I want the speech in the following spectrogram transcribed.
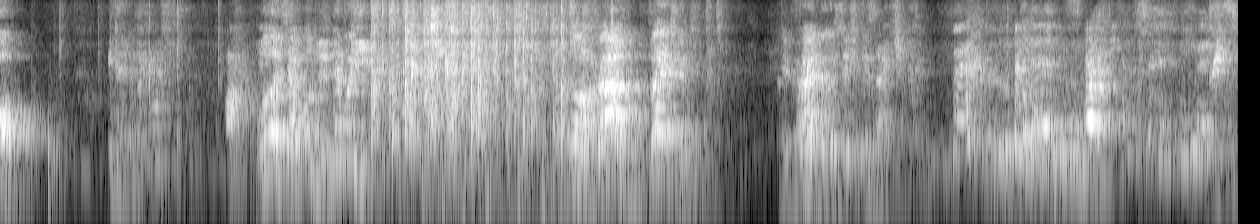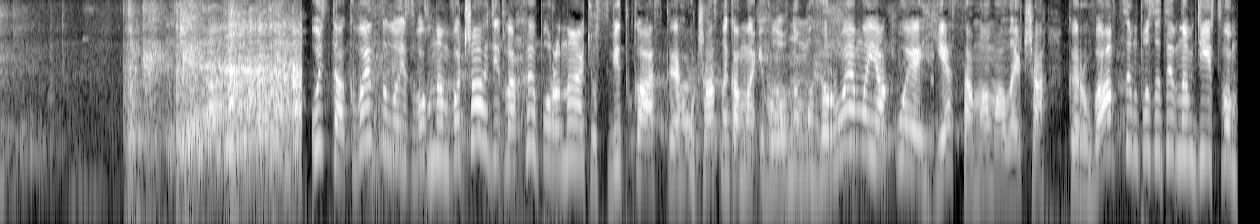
О! Іди до мене. А, молодці, аплодуй, не боїться. Одного разу ввечері прибігає до лисички зайчик. Ось так весело і з вогнем в очах дітлахи поринають у світ казки, учасниками і головними героями якої є сама малеча. Керував цим позитивним дійством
